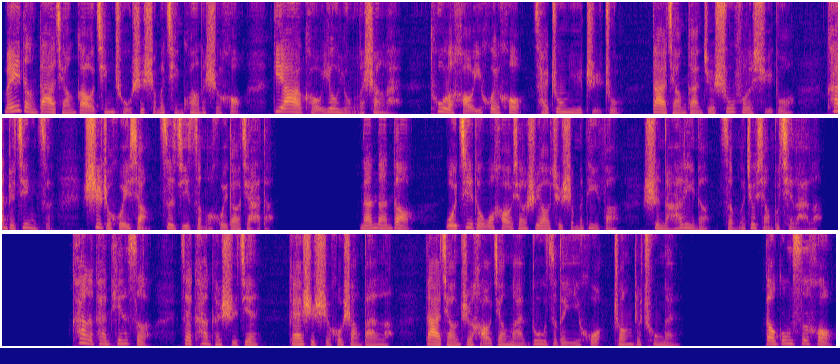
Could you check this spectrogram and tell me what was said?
没等大强搞清楚是什么情况的时候，第二口又涌了上来，吐了好一会后才终于止住。大强感觉舒服了许多，看着镜子，试着回想自己怎么回到家的，喃喃道：“我记得我好像是要去什么地方，是哪里呢？怎么就想不起来了？”看了看天色，再看看时间，该是时候上班了。大强只好将满肚子的疑惑装着出门。到公司后，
